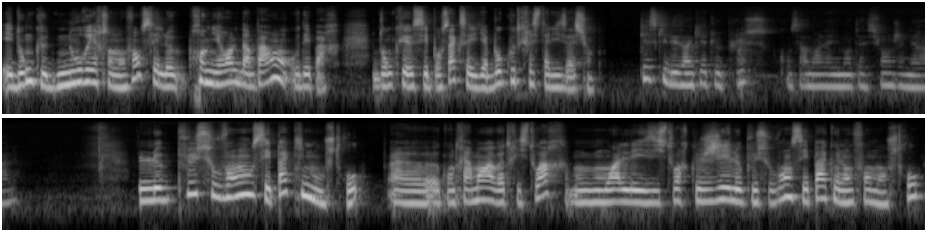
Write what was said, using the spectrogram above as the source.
Et donc, nourrir son enfant, c'est le premier rôle d'un parent au départ. Donc, euh, c'est pour ça qu'il y a beaucoup de cristallisation. Qu'est-ce qui les inquiète le plus concernant l'alimentation en général? Le plus souvent, c'est pas qu'ils mangent trop. Euh, contrairement à votre histoire, moi, les histoires que j'ai le plus souvent, c'est pas que l'enfant mange trop,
